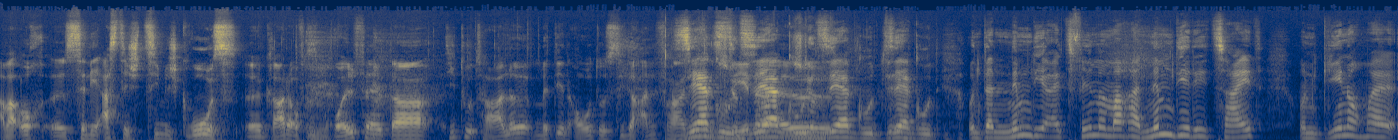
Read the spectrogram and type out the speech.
Aber auch äh, cineastisch ziemlich groß, äh, gerade auf diesem Rollfeld da, die Totale mit den Autos, die da anfahren. Sehr gut, Szene, sehr also- gut, sehr gut, sehr gut. Und dann nimm dir als Filmemacher, nimm dir die Zeit und geh noch mal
